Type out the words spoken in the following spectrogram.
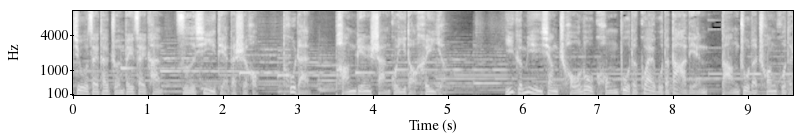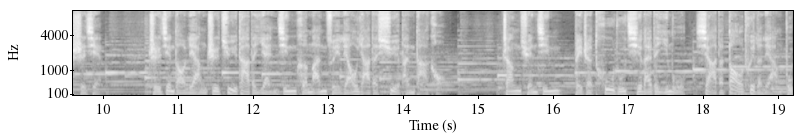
就在他准备再看仔细一点的时候，突然旁边闪过一道黑影，一个面相丑陋恐怖的怪物的大脸挡住了窗户的视线，只见到两只巨大的眼睛和满嘴獠牙的血盆大口。张全金被这突如其来的一幕吓得倒退了两步，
